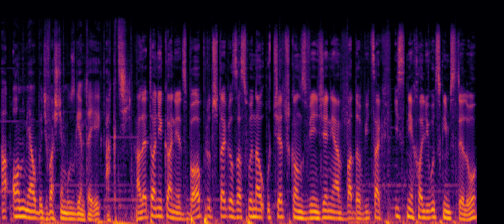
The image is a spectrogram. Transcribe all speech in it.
A on miał być właśnie mózgiem tej akcji. Ale to nie koniec, bo oprócz tego zasłynął ucieczką z więzienia w Wadowicach w istnie hollywoodzkim stylu.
